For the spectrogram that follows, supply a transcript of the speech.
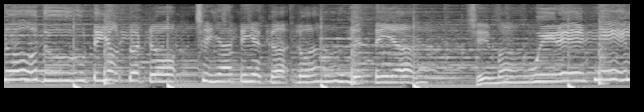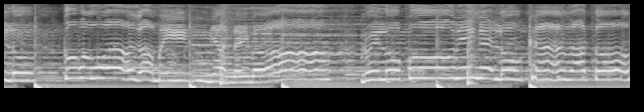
ညနိုးသူတယောက်တော့တော့ချစ်ရတရက်ကလွမ်းရဲ့တရားရှင်မဝေတဲ့နှီးလို့ကိုဘဝကမအေးမြနိုင်ပါຫນွေလိုပူပြင်းငယ်လို့ခံစားတော့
